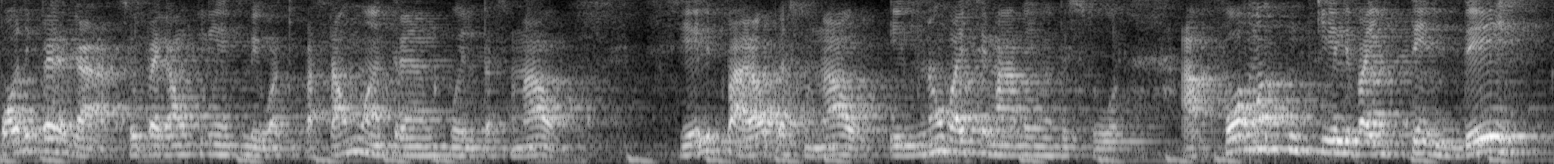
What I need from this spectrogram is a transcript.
pode pegar, se eu pegar um cliente meu aqui, passar um ano treinando com ele personal, se ele parar o personal, ele não vai ser mais a mesma pessoa a forma com que ele vai entender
